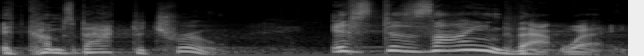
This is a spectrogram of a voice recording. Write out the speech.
it comes back to true. It's designed that way.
